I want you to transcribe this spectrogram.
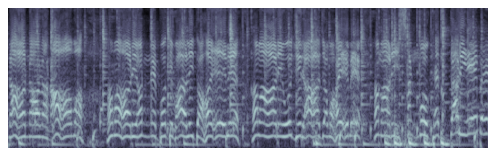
না না না না, আমা- আমারই অন্য প্রতিপালিত হইবে, আমারই উজির আজম হইবে, আমারই সম্মুখে দাঁড়িয়েবে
